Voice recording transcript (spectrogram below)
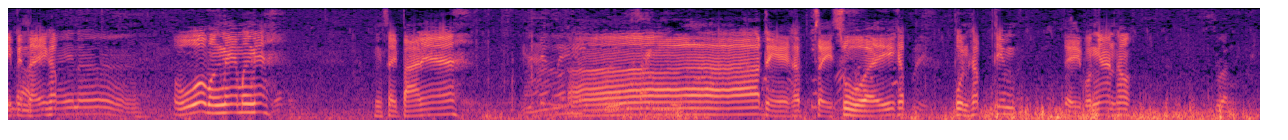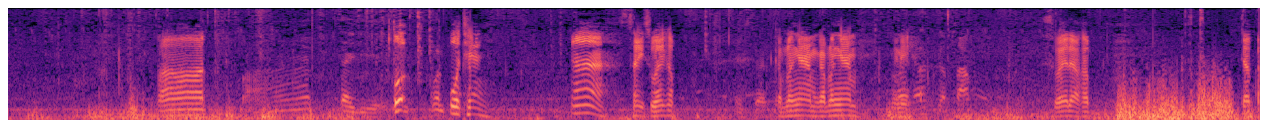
นี่เป็นไหนครับนะโอ้มึงแน่มึงแน่มึงใส่ปลาเนี่ยอ่าเด็ครับใส่สวยครับปุ่นครับที่ไอ้ผลงานเขาส่วนอ่าปลาใจดีโอ้โอ้แทงอ่าใส่สวยครับกำลังงามกำลังงามนี่เกือบซ้สวยแล้วครับจัดไป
